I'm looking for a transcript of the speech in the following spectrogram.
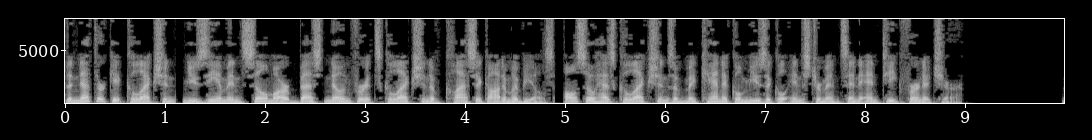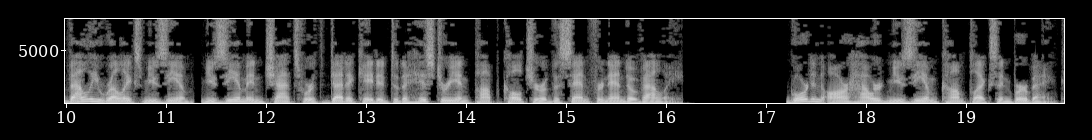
the Nethercutt Collection, museum in Sylmar best known for its collection of classic automobiles, also has collections of mechanical musical instruments and antique furniture. Valley Relics Museum, museum in Chatsworth dedicated to the history and pop culture of the San Fernando Valley. Gordon R. Howard Museum Complex in Burbank.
